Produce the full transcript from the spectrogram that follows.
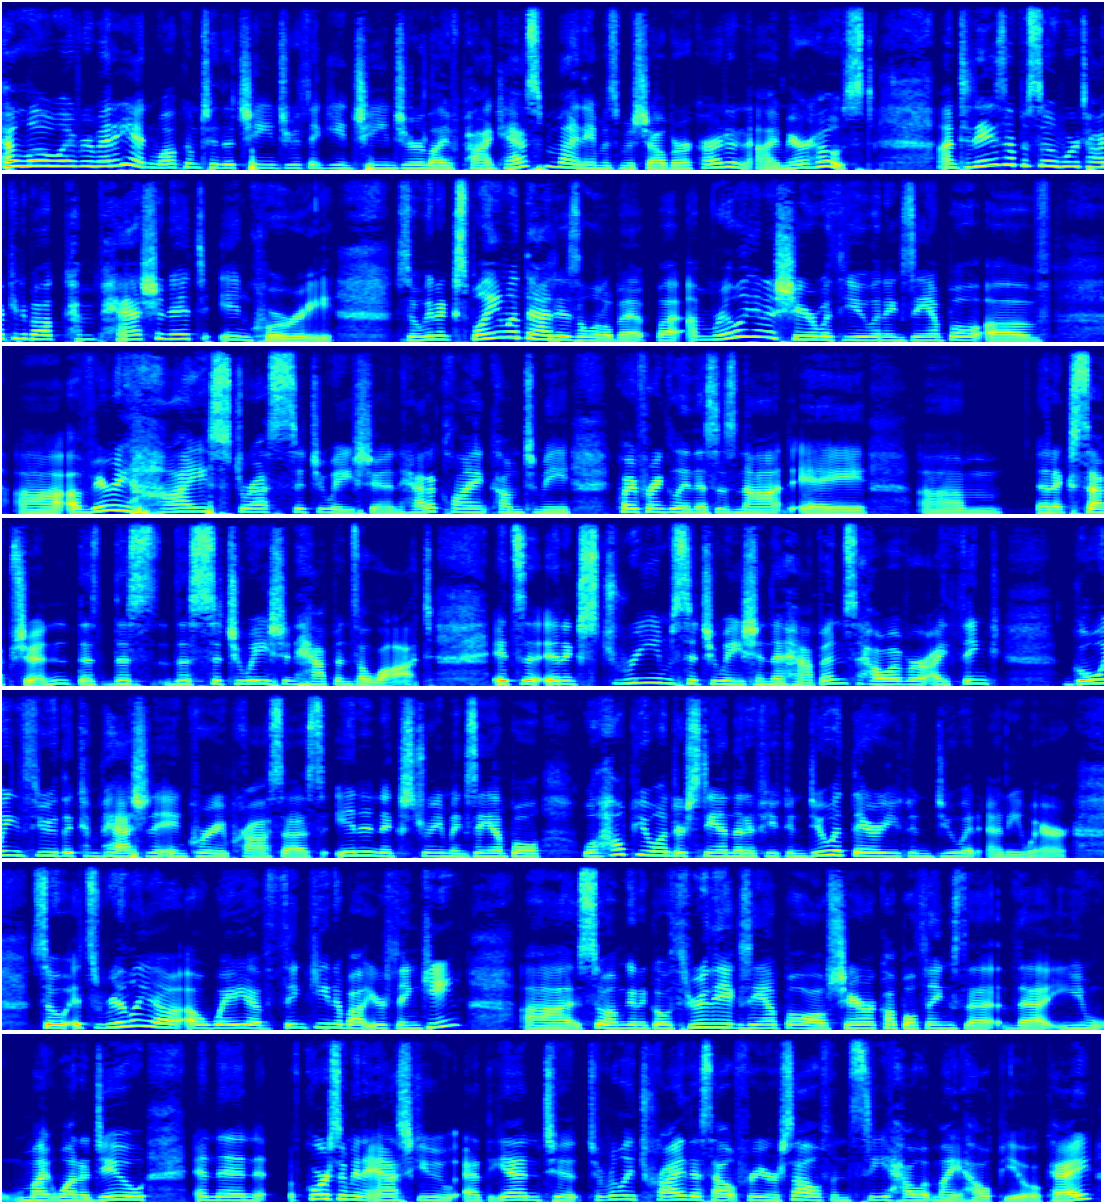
Hello, everybody, and welcome to the Change Your Thinking, Change Your Life podcast. My name is Michelle Burkhardt, and I'm your host. On today's episode, we're talking about compassionate inquiry. So, I'm going to explain what that is a little bit, but I'm really going to share with you an example of uh, a very high stress situation. Had a client come to me. Quite frankly, this is not a um, an exception. This this this situation happens a lot. It's a, an extreme situation that happens. However, I think going through the compassionate inquiry process in an extreme example will help you understand that if you can do it there, you can do it anywhere. So it's really a, a way of thinking about your thinking. Uh, so I'm going to go through the example. I'll share a couple things that that you might want to do, and then of course I'm going to ask you at the end to to really try this out for yourself and see how it might help you. Okay.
